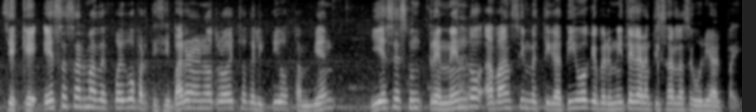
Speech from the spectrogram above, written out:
si es que esas armas de fuego participaron en otros hechos delictivos también, y ese es un tremendo avance investigativo que permite garantizar la seguridad del país.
